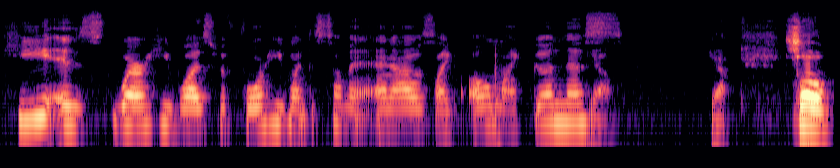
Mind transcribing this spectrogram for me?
he is where he was before he went to Summit, and I was like, oh my goodness. Yeah. Yeah. So,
